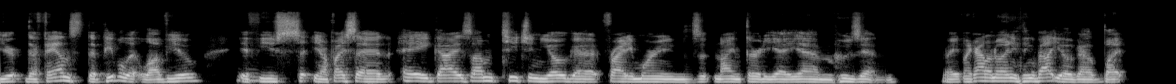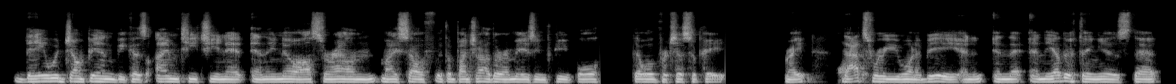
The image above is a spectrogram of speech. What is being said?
you're the fans, the people that love you, if mm. you, you know, if I said, Hey guys, I'm teaching yoga at Friday mornings at 9 30 a.m. Who's in? Right. Like I don't know anything about yoga, but they would jump in because I'm teaching it and they know I'll surround myself with a bunch of other amazing people that will participate. Right. That's where you want to be. And, and the, and the other thing is that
